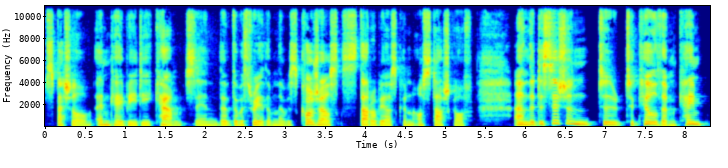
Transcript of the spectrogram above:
special NKVD camps. In there, were three of them. There was Kozelsk, Starobielsk, and Ostashkov, and the decision to to kill them came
